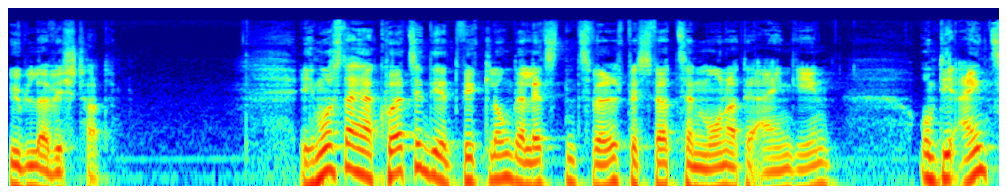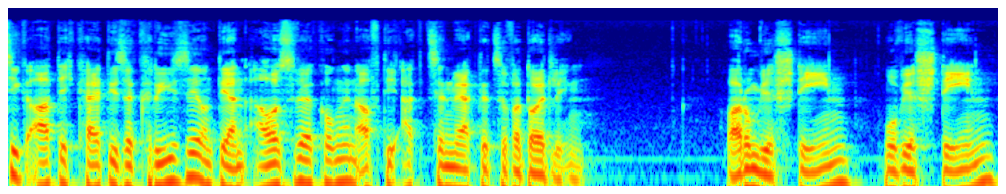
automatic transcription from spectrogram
übel erwischt hat. Ich muss daher kurz in die Entwicklung der letzten 12 bis 14 Monate eingehen um die Einzigartigkeit dieser Krise und deren Auswirkungen auf die Aktienmärkte zu verdeutlichen. Warum wir stehen, wo wir stehen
